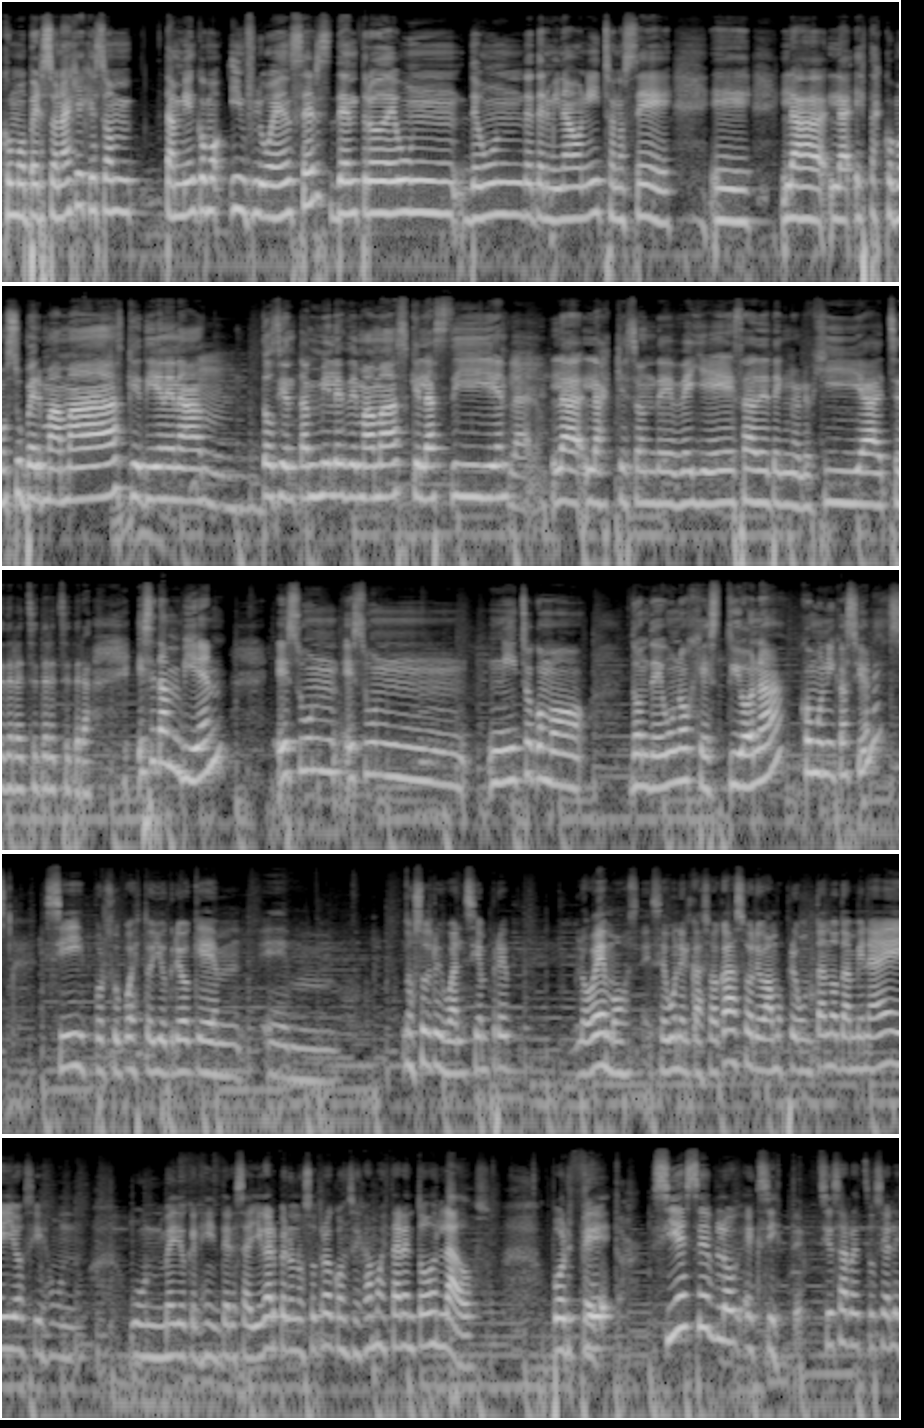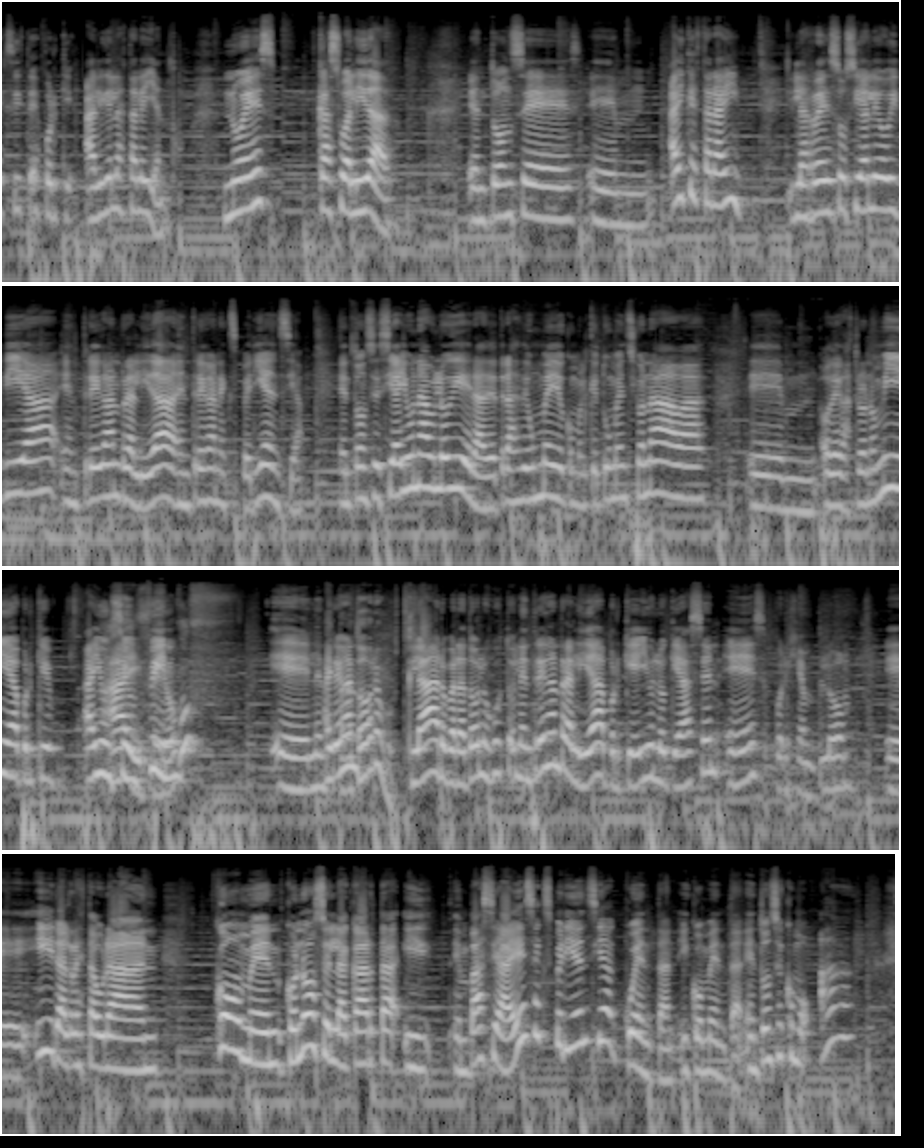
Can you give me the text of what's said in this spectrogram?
como personajes que son también como influencers dentro de un, de un determinado nicho, no sé, eh, la, la- estas como super mamás que tienen a Mm. 200 miles de mamás que las siguen, Claro. la- las que son de belleza, de tecnología, etcétera, etcétera, etcétera. Ese también es un, es un nicho como donde uno gestiona comunicaciones. Sí, por supuesto, yo creo que mm, em, nosotros igual siempre lo vemos eh, según el caso a caso, le vamos preguntando también a ellos si es un, un medio que les interesa llegar, pero nosotros aconsejamos estar en todos lados. Porque Perfecto. si ese blog existe, si esa red social existe, es porque alguien la está leyendo. No es casualidad. Entonces, eh, hay que estar ahí. Y las redes sociales hoy día entregan realidad, entregan experiencia. Entonces, si hay una bloguera detrás de un medio como el que tú mencionabas, eh, o de gastronomía, porque hay un Ay, sinfín. pero, uf, eh, le hay para entregan todos los gustos. Claro, para todos los gustos. Le entregan realidad porque ellos lo que hacen es, por ejemplo, eh, ir al restaurante, comen, conocen la carta y en base a esa experiencia cuentan y comentan. Entonces como, ah,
